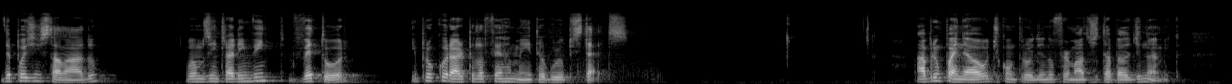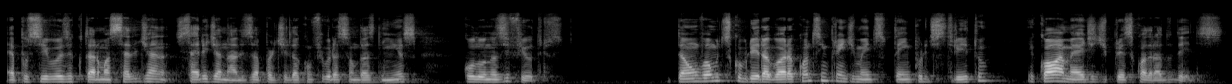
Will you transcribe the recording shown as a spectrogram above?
Depois de instalado, vamos entrar em Vetor e procurar pela ferramenta Group Stats. Abre um painel de controle no formato de tabela dinâmica. É possível executar uma série de, série de análises a partir da configuração das linhas, colunas e filtros. Então, vamos descobrir agora quantos empreendimentos tem por distrito e qual a média de preço quadrado deles.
